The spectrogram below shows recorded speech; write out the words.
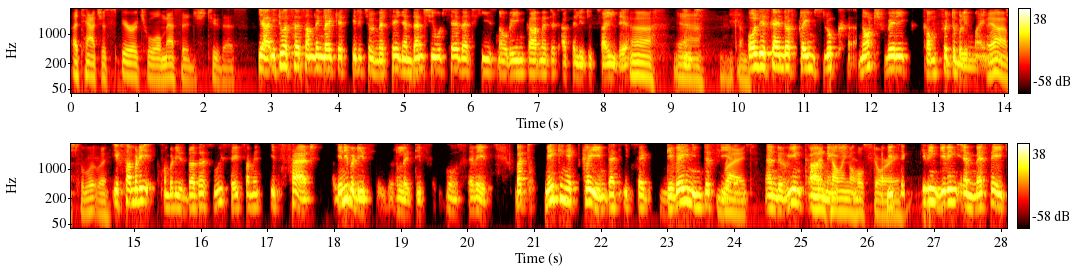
attach a spiritual message to this. Yeah, it was something like a spiritual message, and then she would say that he is now reincarnated as a little child there. Uh, yeah. Okay. All these kind of claims look not very comfortable in my mind. Yeah, absolutely. If somebody, somebody's brother suicides, I mean, it's sad. Anybody's relative goes away, but making a claim that it's a divine interference right. and reincarnation, and telling a whole story, it's a, giving giving a message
